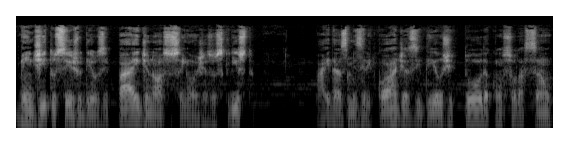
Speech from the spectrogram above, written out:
Bendito seja o Deus e Pai de nosso Senhor Jesus Cristo, Pai das misericórdias e Deus de toda consolação,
